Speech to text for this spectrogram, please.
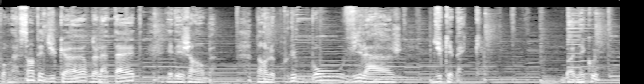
pour la santé du cœur, de la tête et des jambes, dans le plus beau village du Québec. Bonne écoute.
